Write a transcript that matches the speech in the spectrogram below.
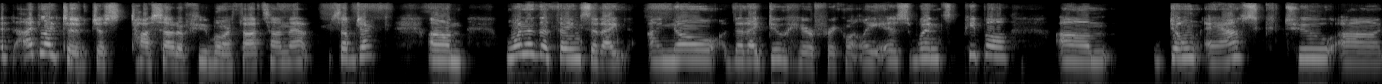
I'd, I'd like to just toss out a few more thoughts on that subject. Um, one of the things that I, I know that I do hear frequently is when people um, don't ask to uh,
